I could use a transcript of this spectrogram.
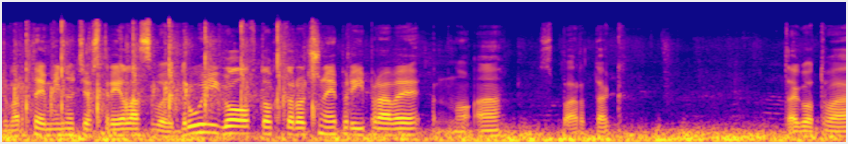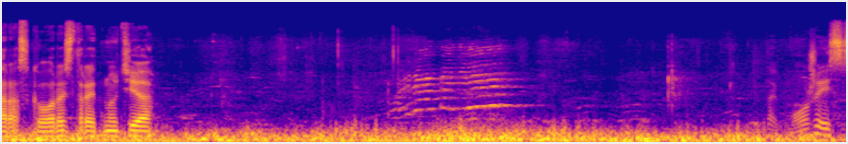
V 4. minúte strieľa svoj druhý gól v tohto ročnej príprave, no a Spartak tak otvára skóre stretnutia. Môže ísť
